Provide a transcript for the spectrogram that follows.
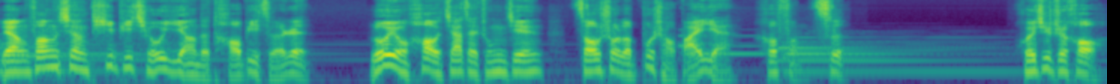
两方像踢皮球一样的逃避责任，罗永浩夹在中间，遭受了不少白眼和讽刺。回去之后，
